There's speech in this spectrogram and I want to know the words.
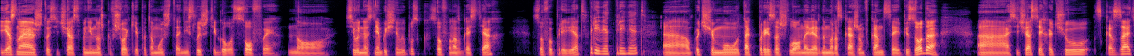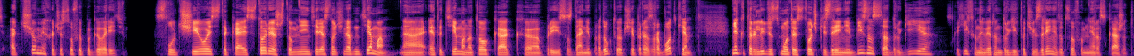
Я знаю, что сейчас вы немножко в шоке, потому что не слышите голос Софы, но сегодня у нас необычный выпуск. Софа у нас в гостях. Софа, привет. Привет, привет. А, почему так произошло, наверное, мы расскажем в конце эпизода. А, сейчас я хочу сказать, о чем я хочу с Софой поговорить. Случилась такая история, что мне интересна очень одна тема. А, это тема на то, как а, при создании продукта, вообще при разработке, некоторые люди смотрят с точки зрения бизнеса, а другие с каких-то, наверное, других точек зрения. Тут Софа мне расскажет.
